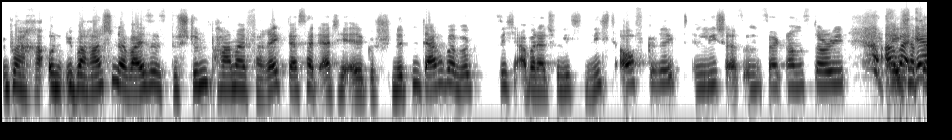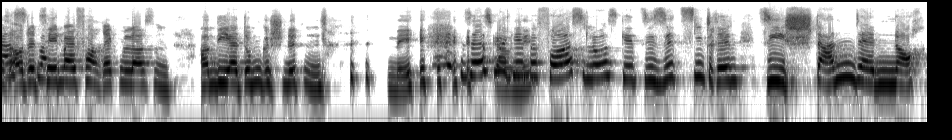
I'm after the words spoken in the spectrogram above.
Überra und überraschenderweise ist bestimmt ein paar Mal verreckt. Das hat RTL geschnitten. Darüber wird sich aber natürlich nicht aufgeregt in Lishas Instagram-Story. Ich habe das Auto mal- zehnmal verrecken lassen. Haben die ja dumm geschnitten. nee. Selbst mal glaub geht, bevor es losgeht, sie sitzen drin, sie standen noch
